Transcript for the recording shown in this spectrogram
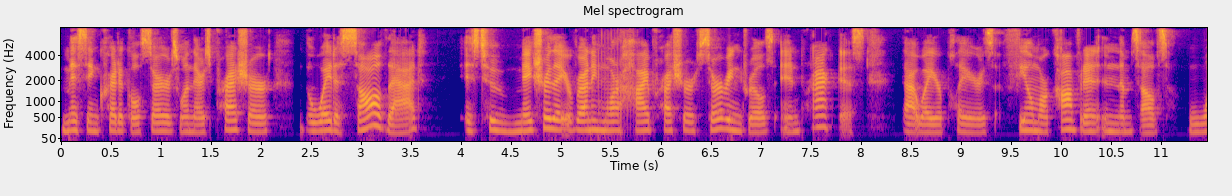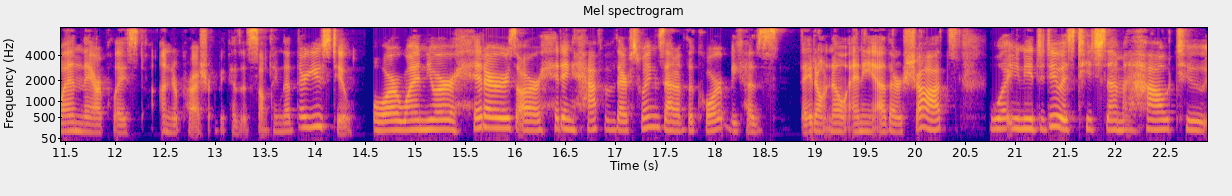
missing critical serves when there's pressure. The way to solve that is to make sure that you're running more high pressure serving drills in practice. That way, your players feel more confident in themselves when they are placed under pressure because it's something that they're used to. Or when your hitters are hitting half of their swings out of the court because they don't know any other shots, what you need to do is teach them how to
